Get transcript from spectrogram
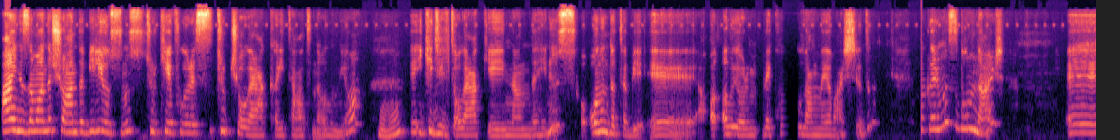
Aynı zamanda şu anda biliyorsunuz Türkiye Florası Türkçe olarak kayıt altına alınıyor. Hı hı. E, iki cilt olarak yayınlandı henüz. Onun da tabii e, alıyorum ve kullanmaya başladım. Haklarımız bunlar. E,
